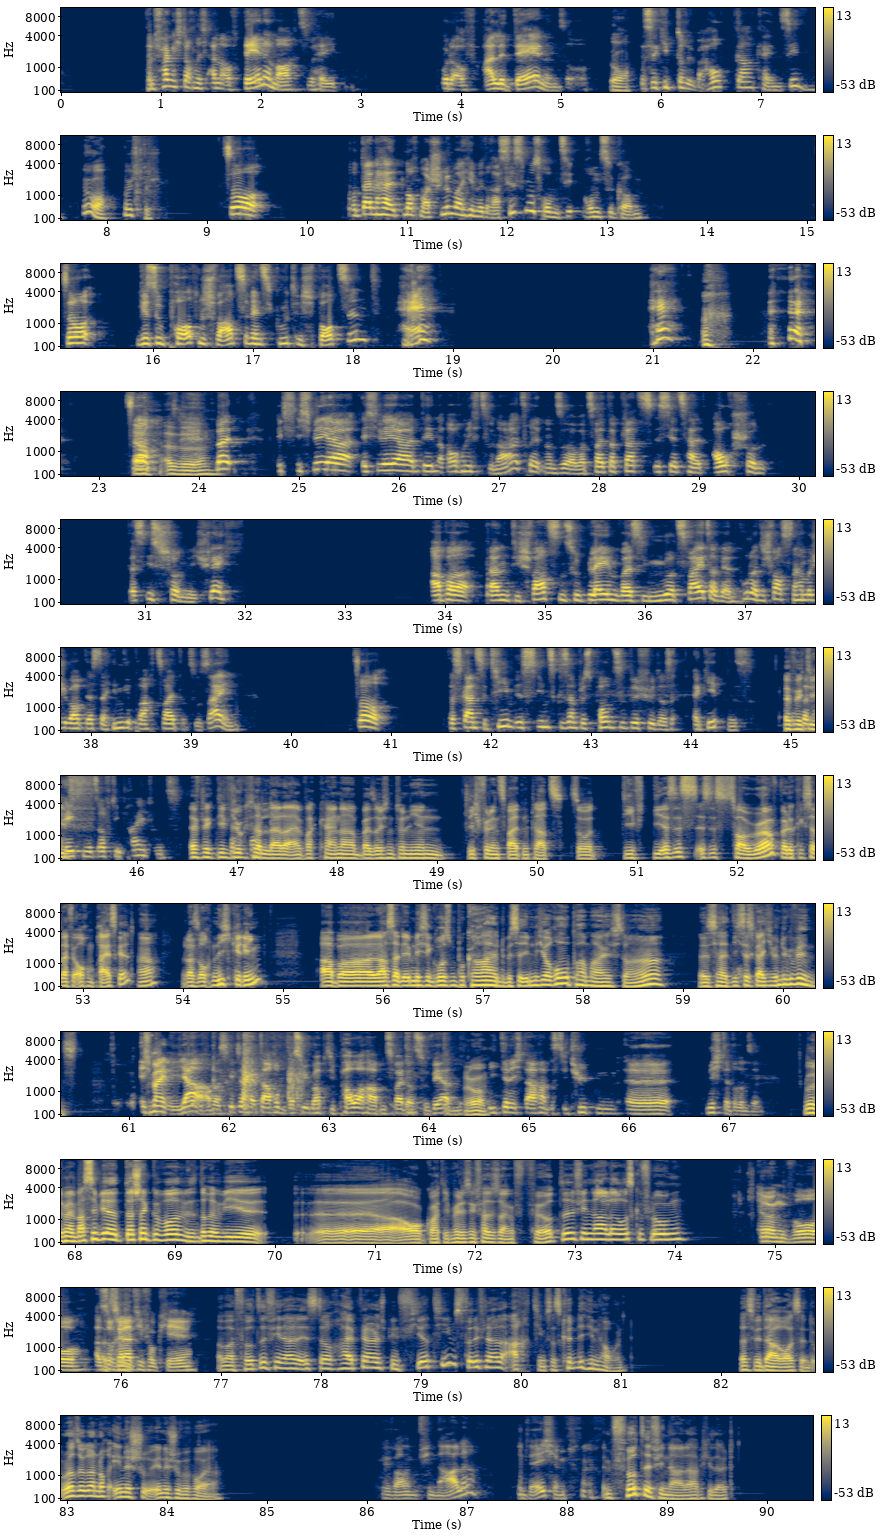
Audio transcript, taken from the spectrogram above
dann fange ich doch nicht an, auf Dänemark zu haten. Oder auf alle Dänen so. Ja. Das ergibt doch überhaupt gar keinen Sinn. Ja, richtig. So, und dann halt nochmal schlimmer hier mit Rassismus rum, rumzukommen. So, wir supporten Schwarze, wenn sie gut in Sport sind? Hä? Hä? so, ja, also. Weil ich, ich, will ja, ich will ja denen auch nicht zu nahe treten und so, aber zweiter Platz ist jetzt halt auch schon. Das ist schon nicht schlecht. Aber dann die Schwarzen zu blamen, weil sie nur Zweiter werden. Bruder, die Schwarzen haben euch überhaupt erst dahin gebracht, Zweiter zu sein. So, das ganze Team ist insgesamt responsible für das Ergebnis. Effektiv, jetzt auf die drei Dudes. Effektiv juckt halt leider einfach keiner bei solchen Turnieren sich für den zweiten Platz. So, die, die, es, ist, es ist zwar worth, weil du kriegst ja dafür auch ein Preisgeld, ja? Und das ist auch nicht gering, aber du hast halt eben nicht den großen Pokal, du bist halt eben nicht Europameister, ja? Das ist halt nicht das gleiche, wenn du gewinnst. Ich meine, ja, aber es geht ja halt darum, dass wir überhaupt die Power haben, Zweiter zu werden. Ja. Liegt ja nicht daran, dass die Typen äh, nicht da drin sind. Also ich meine, was sind wir Deutschland geworden? Wir sind doch irgendwie, äh, oh Gott, ich möchte jetzt nicht falsch sagen, Viertelfinale rausgeflogen. Irgendwo, also, also relativ okay. Aber Viertelfinale ist doch, Halbfinale spielen vier Teams, Viertelfinale acht Teams. Das könnte hinhauen. Dass wir da raus sind. Oder sogar noch eine, Schu eine Stufe vorher. Wir waren im Finale? In welchem? Im Viertelfinale, habe ich gesagt.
